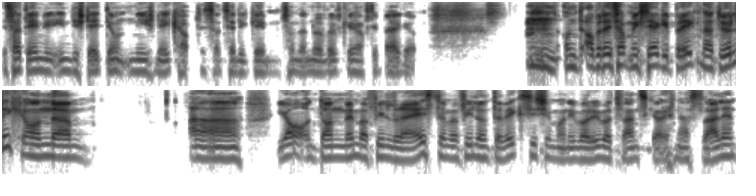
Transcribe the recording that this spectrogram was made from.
Es hat in die, in die Städte unten nie Schnee gehabt, das hat es ja nicht gegeben, sondern nur wirklich auf die Berge. Und, aber das hat mich sehr geprägt natürlich und ähm, äh, ja, und dann, wenn man viel reist, wenn man viel unterwegs ist, ich meine, ich war über 20 Jahre in Australien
